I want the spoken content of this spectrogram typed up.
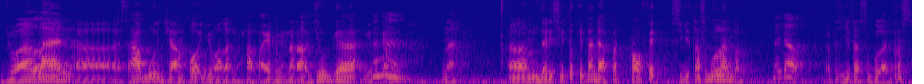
Jualan eh, sabun, campo, jualan klub air mineral juga gitu kan. Nah, em, dari situ kita dapat profit sejuta sebulan tuh. Betul. Dapat sejuta sebulan terus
